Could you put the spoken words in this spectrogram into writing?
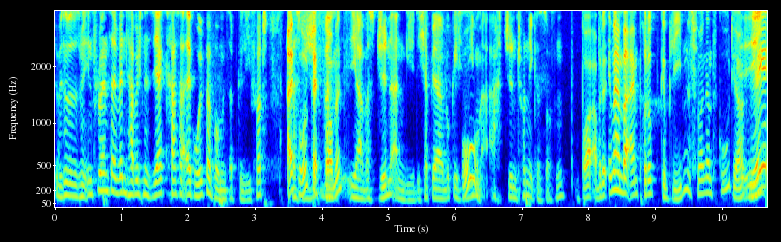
beziehungsweise diesem Influencer-Event, habe ich eine sehr krasse Alkoholperformance abgeliefert. Alkoholperformance? Ja, was Gin angeht. Ich habe ja wirklich Oh. sieben, acht Gin Tonic gesoffen. Boah, aber du immerhin bei einem Produkt geblieben, das ist schon mal ganz gut, ja. Ja, ja,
